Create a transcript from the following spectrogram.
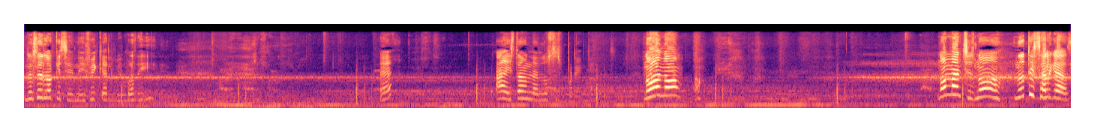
No sé lo que significa el everybody. ¿Eh? Ah, están las luces prendidas. No, no. no. No manches, no. No te salgas.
